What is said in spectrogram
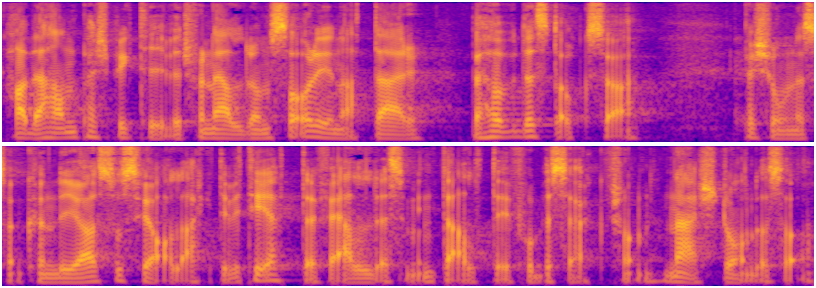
hade han perspektivet från äldreomsorgen att där behövdes det också personer som kunde göra sociala aktiviteter för äldre som inte alltid får besök från närstående och så.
